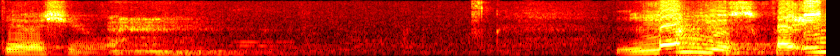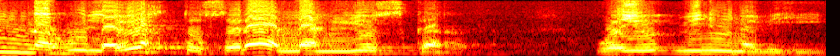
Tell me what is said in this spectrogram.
تیر شي لم يس فإنه لو اختصر لم يذكر ويؤمنون به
